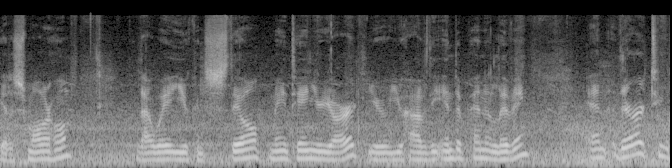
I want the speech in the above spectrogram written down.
get a smaller home. That way you can still maintain your yard. You, you have the independent living and there are two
